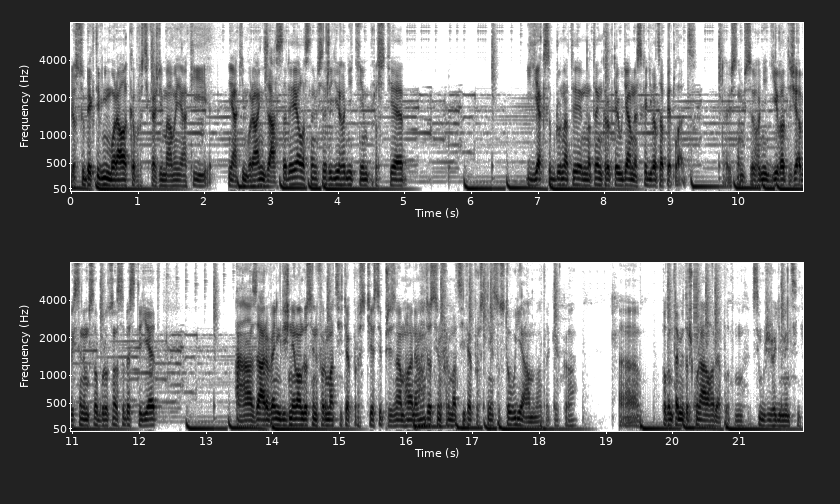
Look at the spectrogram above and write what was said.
jo, subjektivní morálka, prostě každý máme nějaký, nějaký morální zásady, ale snažím se řídit hodně tím prostě, jak se budu na, ty, na ten krok, který udělám dneska, dívat za pět let. Takže snažím se hodně dívat, že abych se nemusel v budoucnu na sebe stydět, A zároveň, když nemám dost informací, tak prostě si přiznám, hele, nemám dost informací, tak prostě něco s tou udělám, no, tak jako... Uh, potom tam je trošku náhoda, potom si můžeš hodit mincí.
